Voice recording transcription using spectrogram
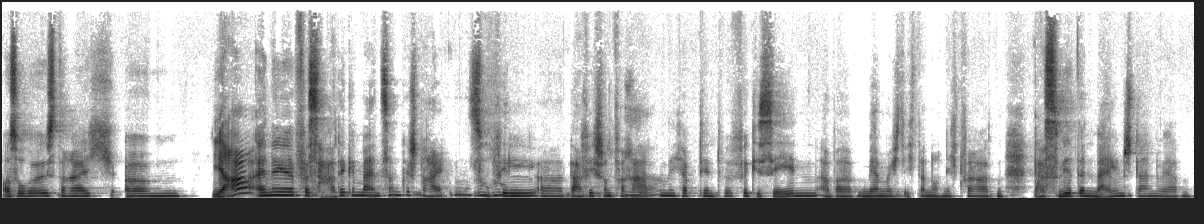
aus Oberösterreich, ähm, ja, eine Fassade gemeinsam gestalten. So mhm. viel äh, darf ich schon verraten. Ja. Ich habe die Entwürfe gesehen, aber mehr möchte ich dann noch nicht verraten. Das wird ein Meilenstein werden.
